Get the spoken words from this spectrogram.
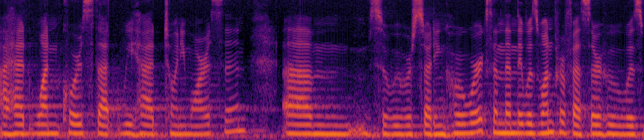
I had one course that we had Toni Morrison, um, so we were studying her works, and then there was one professor who was,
